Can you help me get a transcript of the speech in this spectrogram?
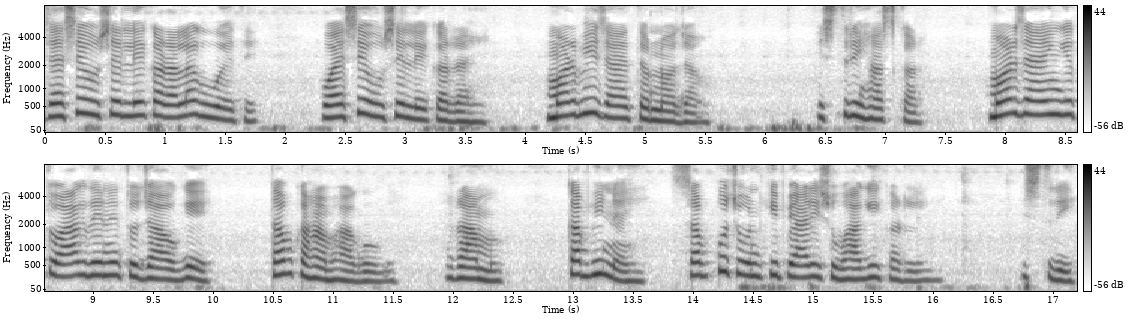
जैसे उसे लेकर अलग हुए थे, वैसे उसे लेकर रहें। मर भी जाए तो न जाऊँ। स्त्री हंसकर मर जाएँगे तो आग देने तो जाओगे, तब कहाँ भागोगे? रामू, कभी नहीं। सब कुछ उनकी प्यारी सुभागी कर लेगी। स्त्री,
